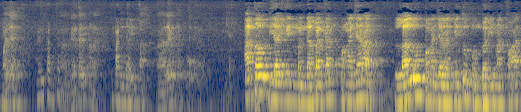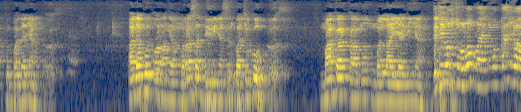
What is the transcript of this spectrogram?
banyak. Empat, empat, Nah, yang tadi mana? empat, Dari empat. Nah, ada yang Atau dia ingin mendapatkan pengajaran, lalu pengajaran itu memberi manfaat kepadanya. Terus, Adapun orang yang merasa dirinya serba cukup, terus. maka kamu melayaninya. Jadi Rasulullah melayani orang kaya.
